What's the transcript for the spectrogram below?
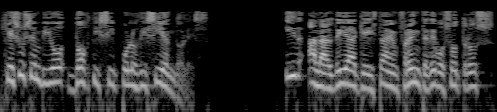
Jesús envió dos discípulos diciéndoles, Id a la aldea que está enfrente de vosotros,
